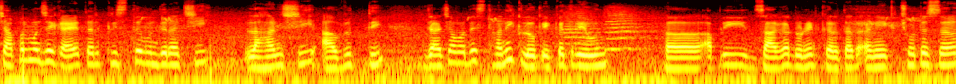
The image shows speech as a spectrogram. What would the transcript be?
चापल म्हणजे काय? तर ख्रिस्त मंदिराची लहानशी आवृत्ती ज्याच्यामध्ये स्थानिक लोक एकत्र येऊन आपली जागा डोनेट करतात आणि एक छोटंसं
